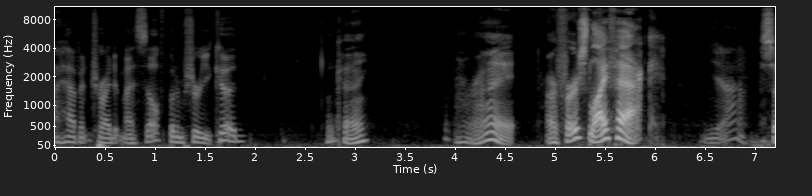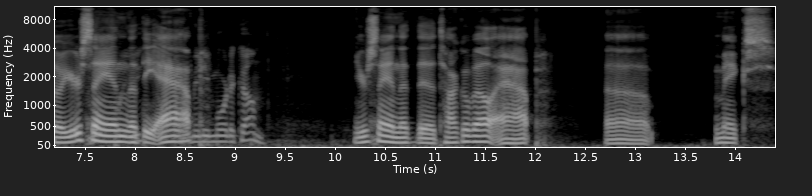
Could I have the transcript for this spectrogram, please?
I haven't tried it myself, but I'm sure you could. Okay. All right. Our first life hack. Yeah. So you're saying that the app Many more to come. You're saying that the Taco Bell app uh, makes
